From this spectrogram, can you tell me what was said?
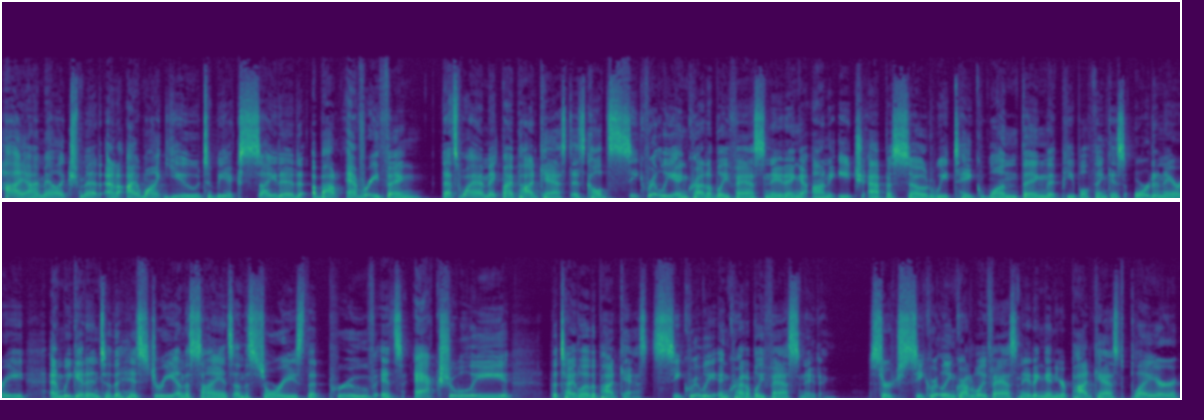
Hi, I'm Alex Schmidt, and I want you to be excited about everything. That's why I make my podcast. It's called Secretly Incredibly Fascinating. On each episode, we take one thing that people think is ordinary, and we get into the history and the science and the stories that prove it's actually the title of the podcast Secretly Incredibly Fascinating. Search Secretly Incredibly Fascinating in your podcast player.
